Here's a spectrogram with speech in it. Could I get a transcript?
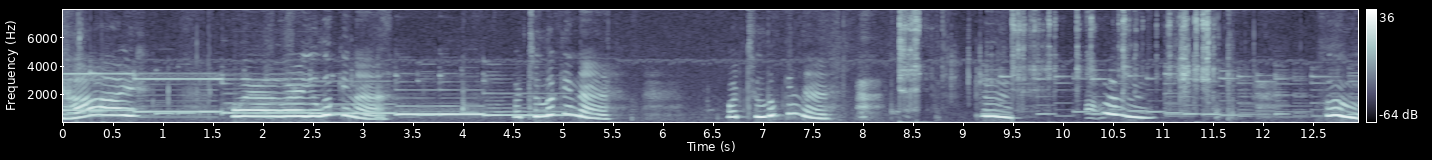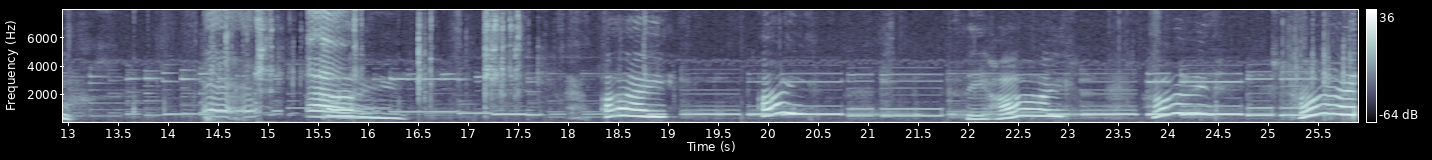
hi. Where, where are you looking at? What you looking at? What you looking at? Mm. Mm. Ooh. Hi. Hi. Hi. Say hi. Hi. Hi.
